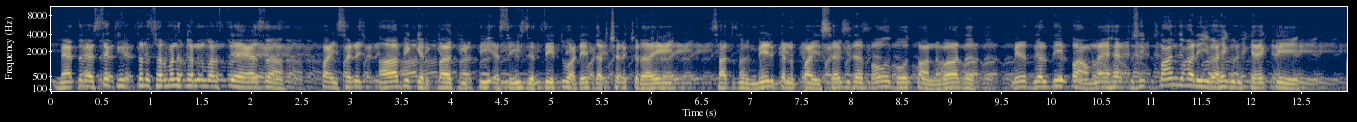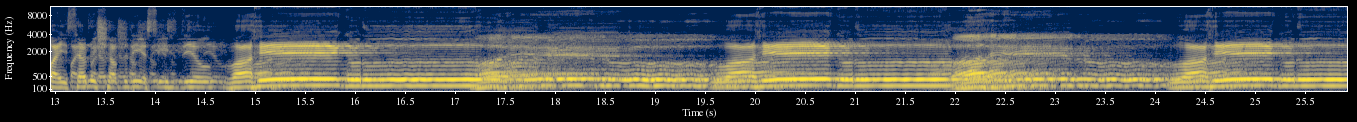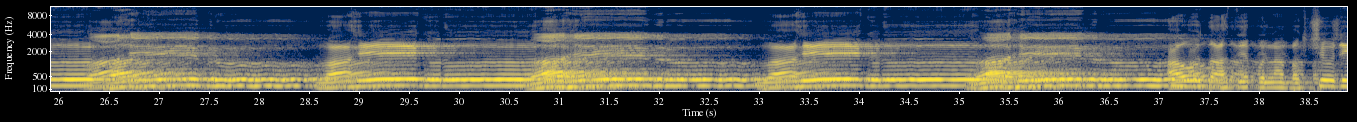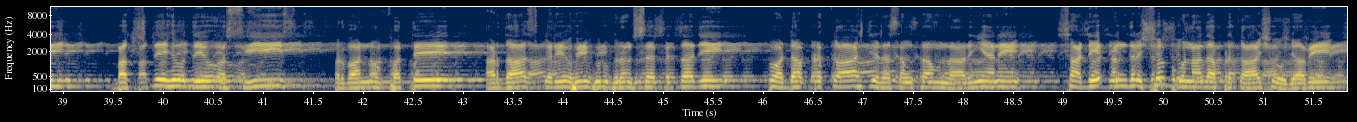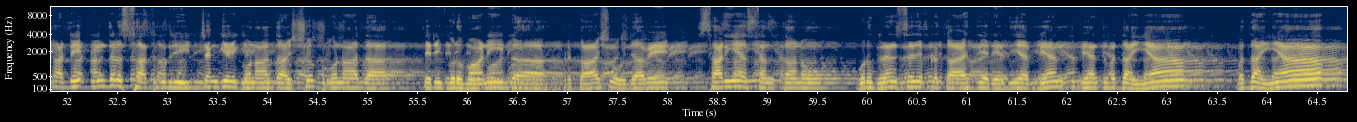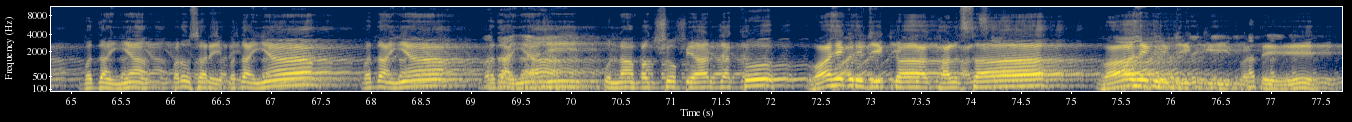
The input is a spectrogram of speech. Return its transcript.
ਮੈਂ ਤਾਂ ਵੈਸੇ ਕੀਰਤਨ ਸਰਵਣ ਕਰਨ ਵਾਸਤੇ ਆਇਆ ਸਾਂ। ਭਾਈ ਸਾਹਿਬ ਨੇ ਆਪ ਹੀ ਕਿਰਪਾ ਕੀਤੀ, ਅਸੀਸ ਦਿੱਤੀ, ਤੁਹਾਡੇ ਦਰਸ਼ਨ ਕਰਾਏ ਸਤਿਗੁਰ ਮਿਹਰ ਕਰਨ ਭਾਈ ਸਾਹਿਬ ਜੀ ਦਾ ਬਹੁਤ ਬਹੁਤ ਧੰਨਵਾਦ। ਮੇਰੇ ਦਿਲ ਦੀ ਭਾਵਨਾ ਹੈ, ਤੁਸੀਂ ਪੰਜ ਵਾਰੀ ਵਾਹਿਗੁਰੂ ਕਹਿ ਕੇ ਭਾਈ ਸਾਹਿਬ ਨੂੰ ਸ਼ਬਦ ਦੀ ਅਸੀਸ ਦਿਓ ਵਾਹਿਗੁਰੂ ਵਾਹਿਗੁਰੂ ਵਾਹਿਗੁਰੂ ਵਾਹਿਗੁਰੂ ਵਾਹਿਗੁਰੂ ਵਾਹਿਗੁਰੂ ਆਓ ਦੱਸਦੇ ਪੁੱਲਾਂ ਬਖਸ਼ੋ ਜੀ ਬਖਸ਼ਦੇ ਹੋ ਦਿਓ ਅਸੀਸ ਪ੍ਰਵਾਨੋ ਫਤਿਹ। ਅਰਦਾਸ ਕਰਿਓ ਹੋਏ ਗੁਰੂ ਗ੍ਰੰਥ ਸਾਹਿਬ ਪਿਤਾ ਜੀ, ਤੁਹਾਡਾ ਪ੍ਰਕਾਸ਼ ਜਿਹੜਾ ਸੰਗਤਾਂ ਮਨਾ ਰਹੀਆਂ ਨੇ, ਸਾਡੇ ਅੰਦਰ ਸ਼ੁਭ ਗੁਣਾਂ ਦਾ ਪ੍ਰਕਾਸ਼ ਹੋ ਜਾਵੇ, ਸਾਡੇ ਅੰਦਰ ਸਤਿਗੁਰੂ ਜੀ ਚੰਗੇ ਗੁਣਾਂ ਦਾ, ਸ਼ੁਭ ਗੁਣਾਂ ਦਾ, ਤੇਰੀ ਗੁਰਬਾਣੀ ਦਾ ਪ੍ਰਕਾਸ਼ ਹੋ ਜਾਵੇ। ਸਾਰੀਆਂ ਸੰਗਤਾਂ ਨੂੰ ਗੁਰੂ ਗ੍ਰੰਥ ਸਾਹਿਬ ਦੇ ਪ੍ਰਕਾਸ਼ ਦੇ ਰੇਦੀਆਂ ਬੇਅੰਤ ਬੇਅੰਤ ਵਧਾਈਆਂ ਵਧਾਈਆਂ ਵਧਾਈਆਂ ਪਰੋ ਸਾਰੇ, ਵਧਾਈਆਂ ਵਧਾਈਆਂ। ਵਧਾਈਆਂ ਜੀ। ਭੁੱਲਾਂ ਬਖਸ਼ੋ ਪਿਆਰ ਰੱਖੋ ਵਾਹਿਗੁਰੂ ਜੀ ਕਾ ਖਾਲਸਾ ਵਾਹਿਗੁਰੂ ਜੀ ਕੀ ਫਤਿਹ।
